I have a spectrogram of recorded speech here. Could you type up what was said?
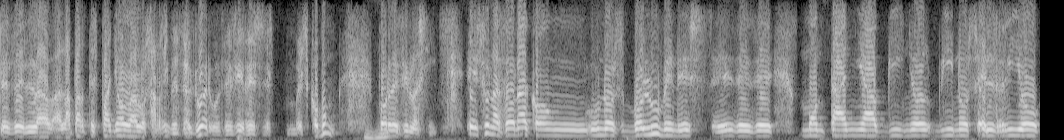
desde la, parte española a los arribes del Duero, es decir, es, es, común, por decirlo así. Es una zona con unos volúmenes eh, desde montaña, viños, vinos, el río,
